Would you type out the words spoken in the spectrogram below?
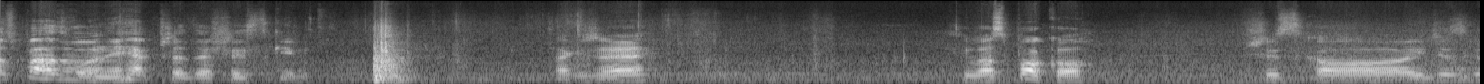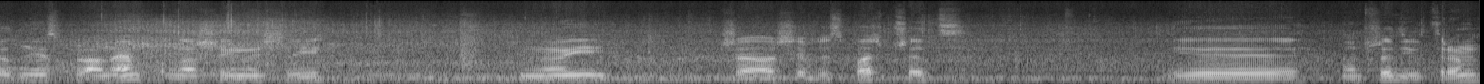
Odpadło, nie? Przede wszystkim. Także chyba spoko. Wszystko idzie zgodnie z planem po naszej myśli. No i trzeba się wyspać przed, yy, no przed jutrem.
